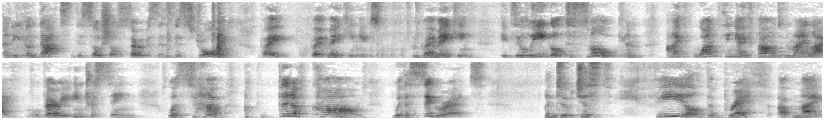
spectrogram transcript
and even that the social services destroyed by by making it by making it illegal to smoke. And I one thing I found in my life very interesting was to have a bit of calm with a cigarette and to just feel the breath of my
